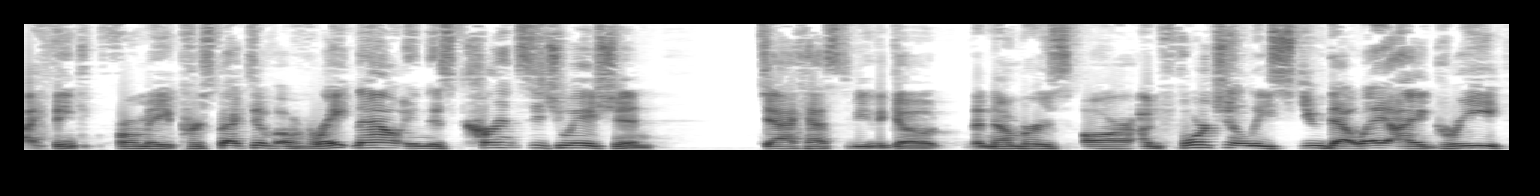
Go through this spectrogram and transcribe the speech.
I think from a perspective of right now in this current situation, Jack has to be the GOAT. The numbers are unfortunately skewed that way. I agree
